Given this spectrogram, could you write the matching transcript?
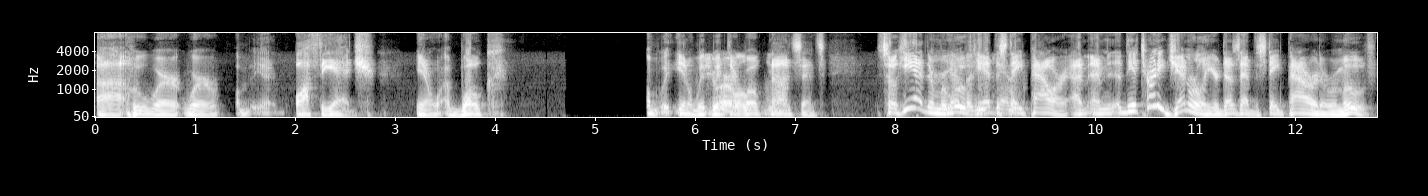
uh, who were were uh, off the edge. You know, woke. You know, with, sure. with their woke well, nonsense. So he had them removed. Yeah, he had the state power. I, I mean, the attorney general here does have the state power to remove.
